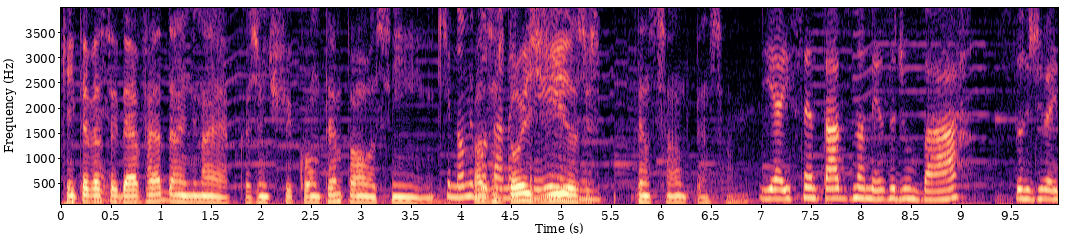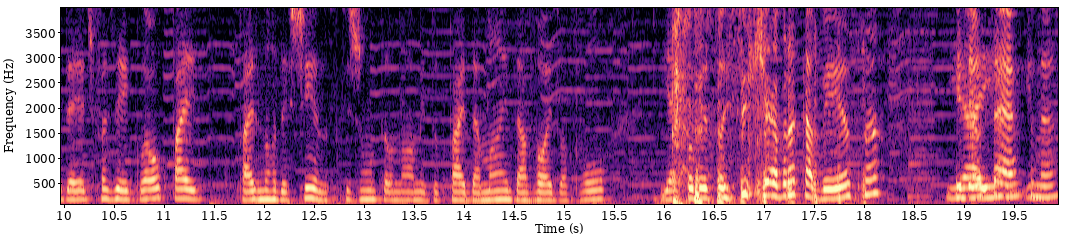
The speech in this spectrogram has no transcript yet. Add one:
Quem teve essa ideia foi a Dani na época. A gente ficou um tempão assim. Que nome quase botar uns na dois empresa? dias pensando, pensando. E aí, sentados na mesa de um bar, surgiu a ideia de fazer igual o pai, pais nordestinos, que junta o nome do pai, da mãe, da avó e do avô. E aí começou esse quebra-cabeça. E, deu aí- certo, né?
